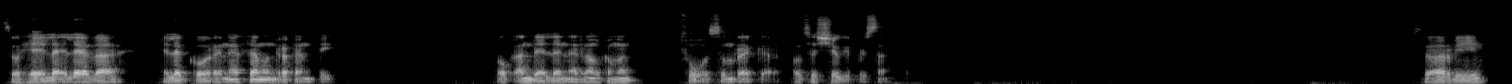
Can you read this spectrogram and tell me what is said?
Så hela elever, elevkåren är 550. Och andelen är 0,2 som räcker, alltså 20 procent. Så har vi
